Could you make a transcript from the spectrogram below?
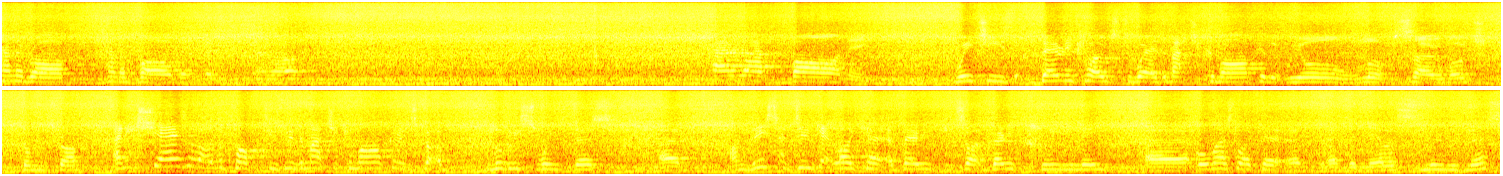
kind of raw, kind of bar, Caranavi, which is very close to where the Machacamarca that we all love so much comes from. And it shares a lot of the properties with the Machacamarca. It's got a lovely sweetness. Um, on this, I do get like a, a very, it's like very creamy, uh, almost like a, a, a vanilla smoothness.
